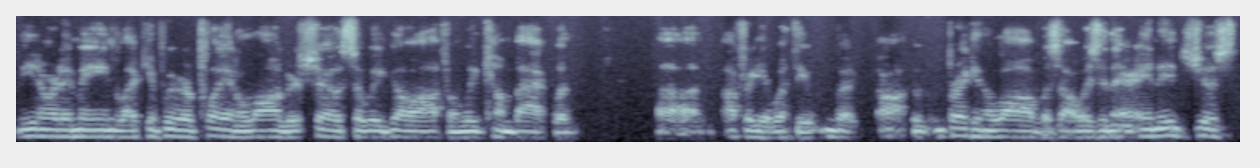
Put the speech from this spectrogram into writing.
You know what I mean? Like if we were playing a longer show, so we go off and we come back with uh, I forget what the but uh, Breaking the Law was always in there, and it just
